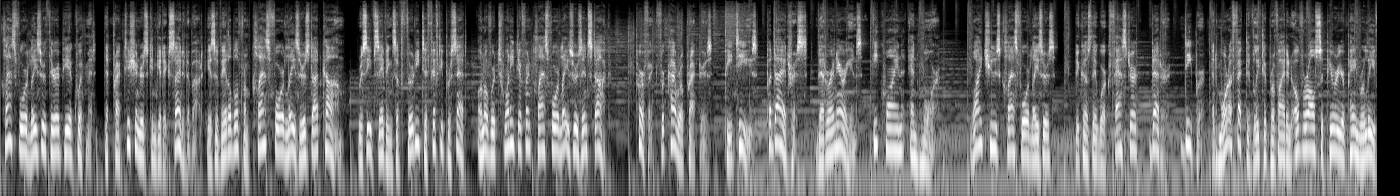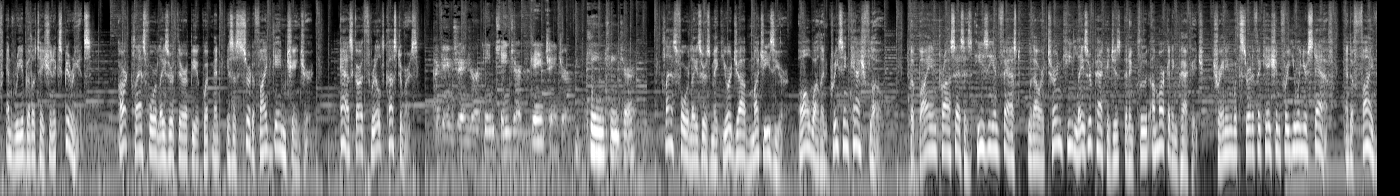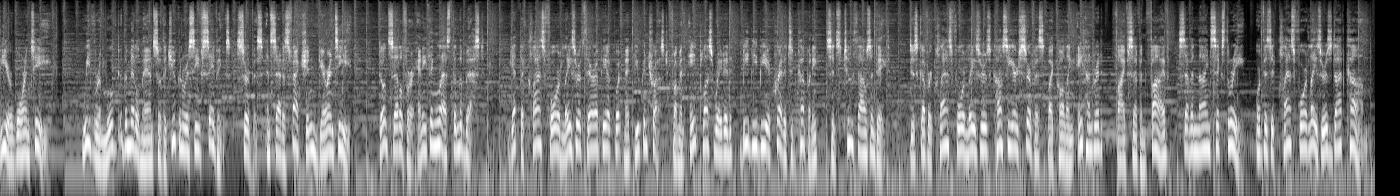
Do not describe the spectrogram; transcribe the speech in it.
Class 4 laser therapy equipment that practitioners can get excited about is available from class4lasers.com. Receive savings of 30 to 50% on over 20 different Class 4 lasers in stock. Perfect for chiropractors, PTs, podiatrists, veterinarians, equine, and more. Why choose Class 4 lasers? Because they work faster, better, deeper, and more effectively to provide an overall superior pain relief and rehabilitation experience. Our Class 4 laser therapy equipment is a certified game changer. Ask our thrilled customers. A game changer. Game changer. Game changer. Game changer. Class 4 lasers make your job much easier, all while increasing cash flow. The buying process is easy and fast with our turnkey laser packages that include a marketing package, training with certification for you and your staff, and a five year warranty. We've removed the middleman so that you can receive savings, service, and satisfaction guaranteed. Don't settle for anything less than the best. Get the Class 4 laser therapy equipment you can trust from an A plus rated BBB accredited company since 2008. Discover Class 4 Lasers concierge service by calling 800 575 7963 or visit class4lasers.com.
